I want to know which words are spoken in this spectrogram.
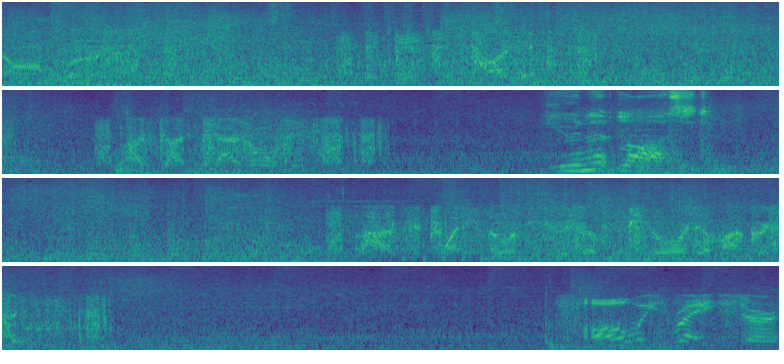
No worse. Engaging target. I've got casualties. Unit lost. 120 millimeters of pure democracy. Always ready, sir.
